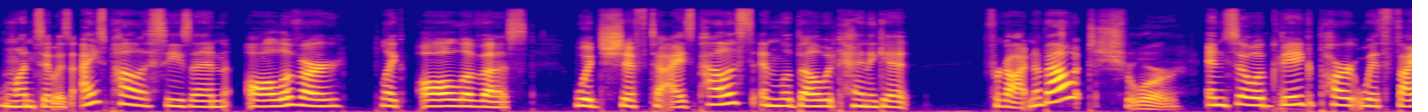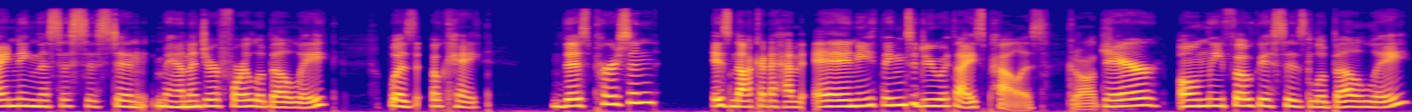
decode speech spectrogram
once it was Ice Palace season, all of our, like all of us, would shift to Ice Palace and LaBelle would kind of get forgotten about. Sure. And so a Okay. big part with finding this assistant manager for LaBelle Lake was okay, this person is not going to have anything to do with Ice Palace. Gotcha. Their only focus is LaBelle Lake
